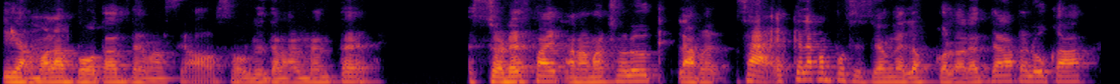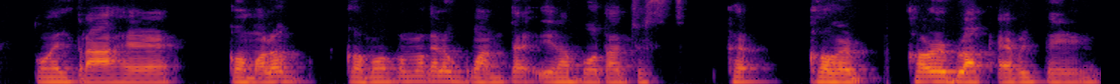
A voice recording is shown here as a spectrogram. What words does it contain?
Y amo las botas demasiado. So, literalmente, certified Ana Macho look. La, o sea, es que la composición, los colores de la peluca con el traje, como los, como, como que los guantes y las botas just co- color, color block everything.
